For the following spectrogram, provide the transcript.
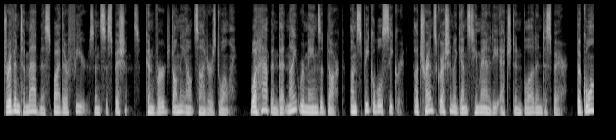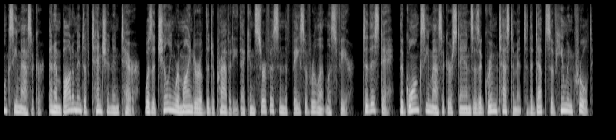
driven to madness by their fears and suspicions, converged on the outsider's dwelling. What happened that night remains a dark, unspeakable secret, a transgression against humanity etched in blood and despair. The Guangxi Massacre, an embodiment of tension and terror, was a chilling reminder of the depravity that can surface in the face of relentless fear. To this day, the Guangxi Massacre stands as a grim testament to the depths of human cruelty,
